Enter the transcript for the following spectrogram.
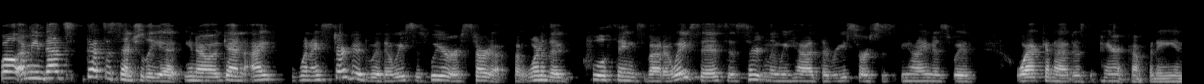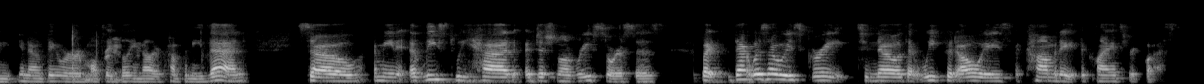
Well, I mean that's that's essentially it. You know, again, I when I started with Oasis, we were a startup, but one of the cool things about Oasis is certainly we had the resources behind us with Wackenhut as the parent company, and you know they were a multi-billion dollar company then. So, I mean, at least we had additional resources but that was always great to know that we could always accommodate the client's requests.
